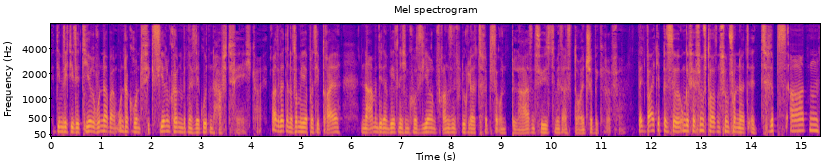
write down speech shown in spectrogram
mit dem sich diese Tiere wunderbar im Untergrund fixieren können mit einer sehr guten Haftfähigkeit. Also wir hatten in der Summe hier im Prinzip drei Namen, die dann im Wesentlichen kursieren. Fransenflügler, Tripse und Blasenfüße, zumindest als deutsche Begriffe. Weltweit gibt es äh, ungefähr 5500 äh, Tripsarten.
